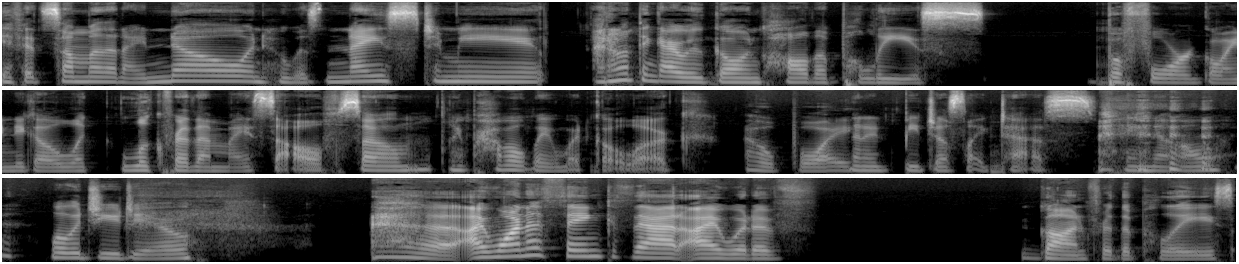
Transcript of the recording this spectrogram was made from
if it's someone that I know and who was nice to me, I don't think I would go and call the police before going to go look look for them myself. So I probably would go look. Oh boy. And it'd be just like Tess. I know. what would you do? Uh, I want to think that I would have gone for the police.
